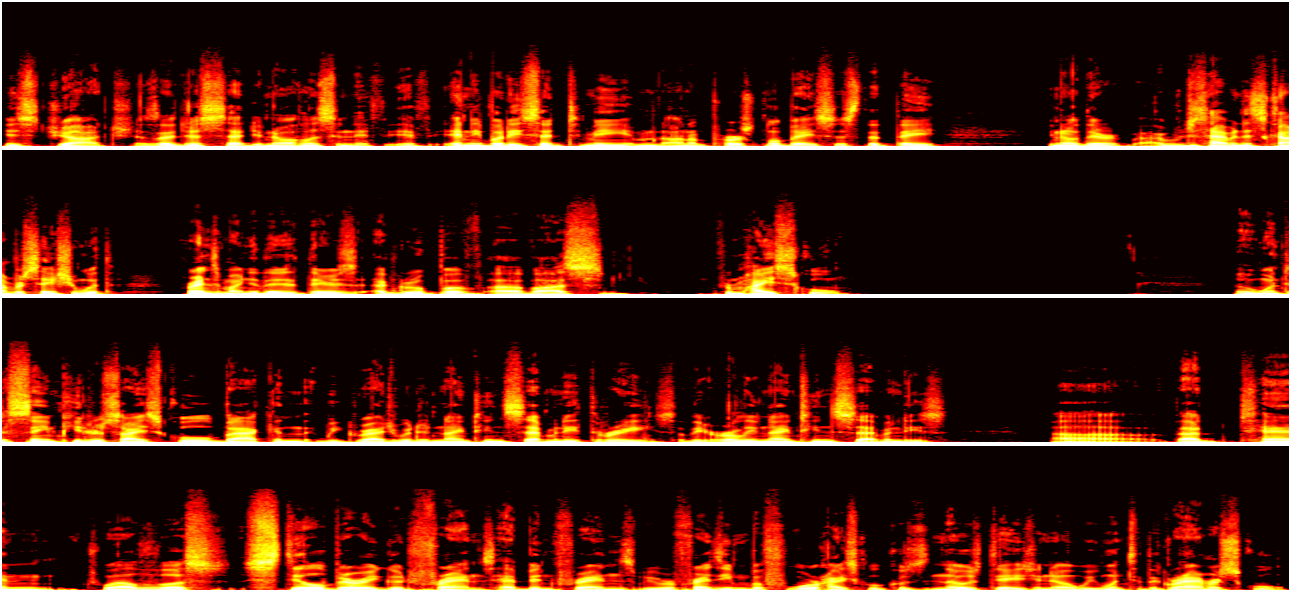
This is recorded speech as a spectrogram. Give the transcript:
is judge. As I just said, you know, listen, if, if anybody said to me on a personal basis that they, you know, they're, I was just having this conversation with friends of mine. There, there's a group of, of us from high school who went to St. Peter's High School back in, we graduated in 1973, so the early 1970s. Uh, about 10, 12 of us, still very good friends, had been friends. We were friends even before high school because in those days, you know, we went to the grammar school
